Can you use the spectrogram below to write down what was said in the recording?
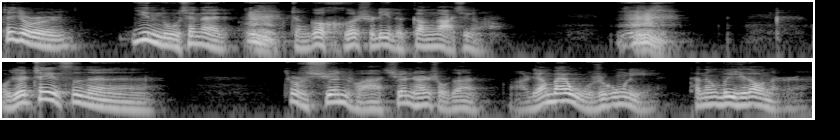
这就是印度现在 整个核实力的尴尬性啊。我觉得这次呢，就是宣传宣传手段啊，两百五十公里，它能威胁到哪儿啊？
